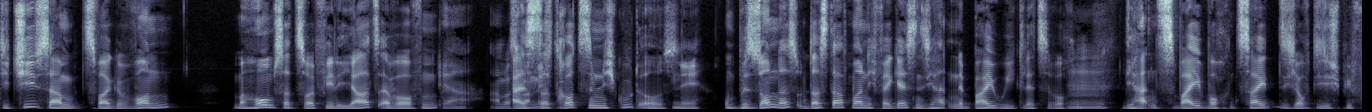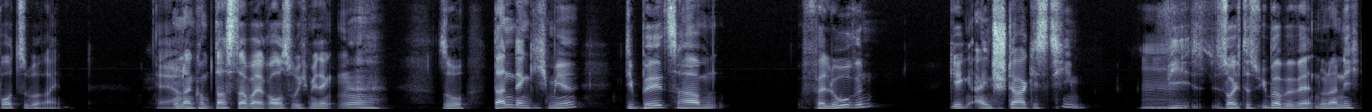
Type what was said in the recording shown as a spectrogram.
Die Chiefs haben zwar gewonnen, Mahomes hat zwar viele Yards erworfen, Ja, aber es aber es sah trotzdem nicht gut aus. Nee. Und besonders, und das darf man nicht vergessen, sie hatten eine Bye Week letzte Woche. Mhm. Die hatten zwei Wochen Zeit, sich auf dieses Spiel vorzubereiten. Ja. Und dann kommt das dabei raus, wo ich mir denke, äh. so, dann denke ich mir, die Bills haben verloren gegen ein starkes Team. Mhm. Wie soll ich das überbewerten oder nicht?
